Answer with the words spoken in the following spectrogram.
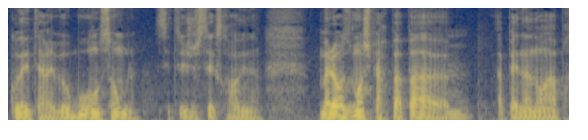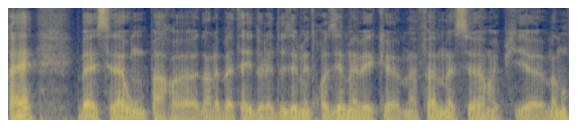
qu'on est arrivé au bout ensemble. C'était juste extraordinaire. Malheureusement, je perds papa mm à peine un an après, ben, c'est là où on part euh, dans la bataille de la deuxième et troisième avec euh, ma femme, ma sœur et puis euh, maman.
